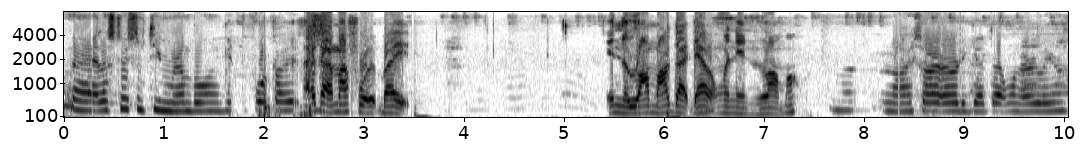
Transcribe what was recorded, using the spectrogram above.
Alright, let's do some team rumble and get the Fortbyte. I got my Fortbyte. In the llama, I got that one in the llama. Nice, I already got that one earlier.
